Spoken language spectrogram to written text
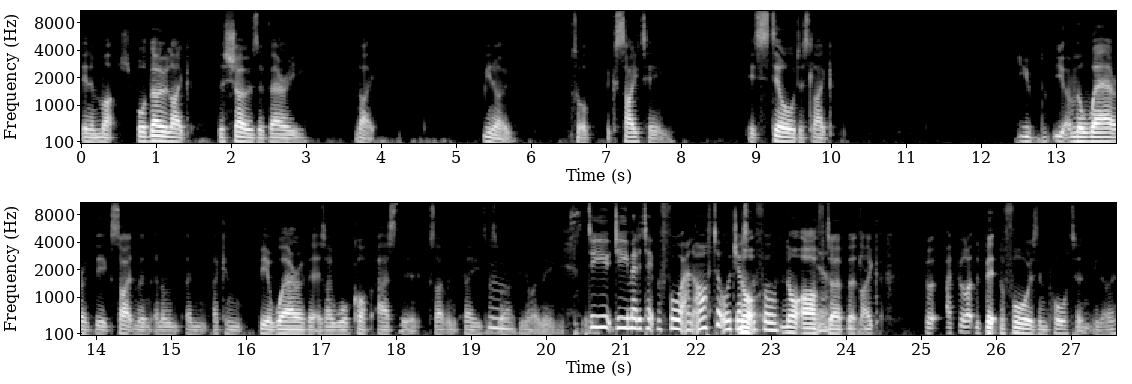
in a much although like the shows are very like you know sort of exciting it's still just like you, you I'm aware of the excitement and I'm and I can be aware of it as I walk off as the excitement fades as well. Mm. If you know what I mean. Uh, Do you do you meditate before and after, or just not, before? Not Yeah, after, but okay. like, but I feel like the bit before is important. You know,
